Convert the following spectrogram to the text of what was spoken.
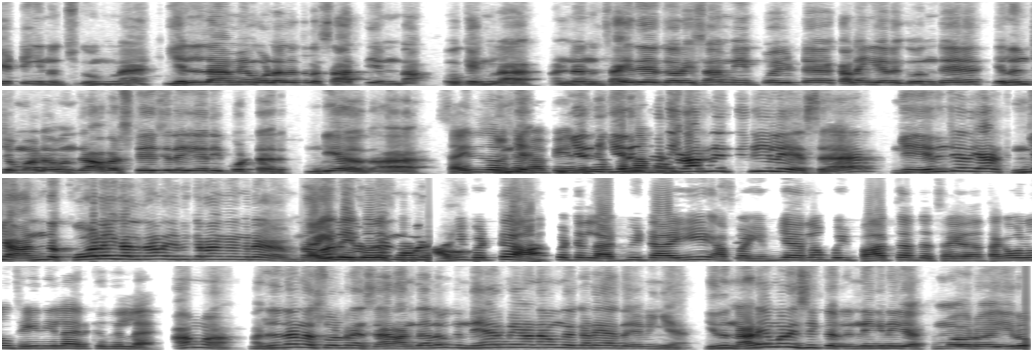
கேட்டீங்கன்னு வச்சுக்கோங்களேன். எல்லாமே உலகத்துல சாத்தியம் தான் ஓகேங்களா? அண்ணன் சைதே துரைசாமி போயிட்டு கலைஞருக்கு வந்து எலுமிச்சமாலை வந்து அவர் ஸ்டேஜ்ல ஏறி போட்டாரு. முடியாதா? சைது இங்க துரைசாமி அப்ப இங்க எதுவுமே பண்ணாம எரிஞ்சது யாருன்னே தெரியலையே சார். இங்க எரிஞ்சது யார்? இங்க அந்த கோழைகள் தானே இருக்கிறாங்க கைதை துரைசாமி அடிபட்டு ஹாஸ்பிட்டல்ல அட்மிட் ஆகி அப்ப எம்ஜிஆர் எல்லாம் போய் பார்த்து அந்த தகவலும் செய்தி எல்லாம் இருக்குது இல்ல ஆமா. அதுதான் நான் சொல்றேன் சார். அந்த அளவுக்கு நேர்மையானவங்க கிடையாது இவங்க. இது நடைமுறை சிக்கல். இன்னைக்கு நீங்க ஒரு இரு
